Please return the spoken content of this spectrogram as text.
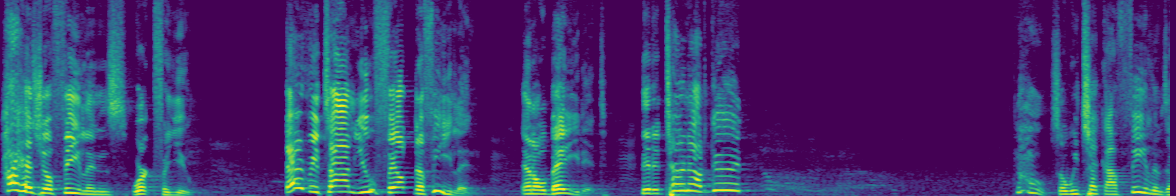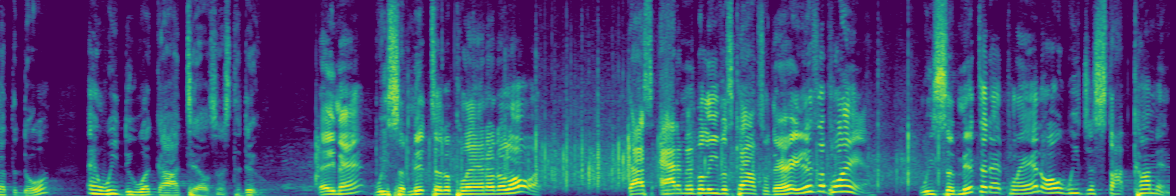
How has your feelings worked for you? Every time you felt the feeling and obeyed it, did it turn out good? No. So we check our feelings at the door and we do what God tells us to do. Amen. We submit to the plan of the Lord. That's Adamant Believers Council. There is a plan. We submit to that plan or we just stop coming.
